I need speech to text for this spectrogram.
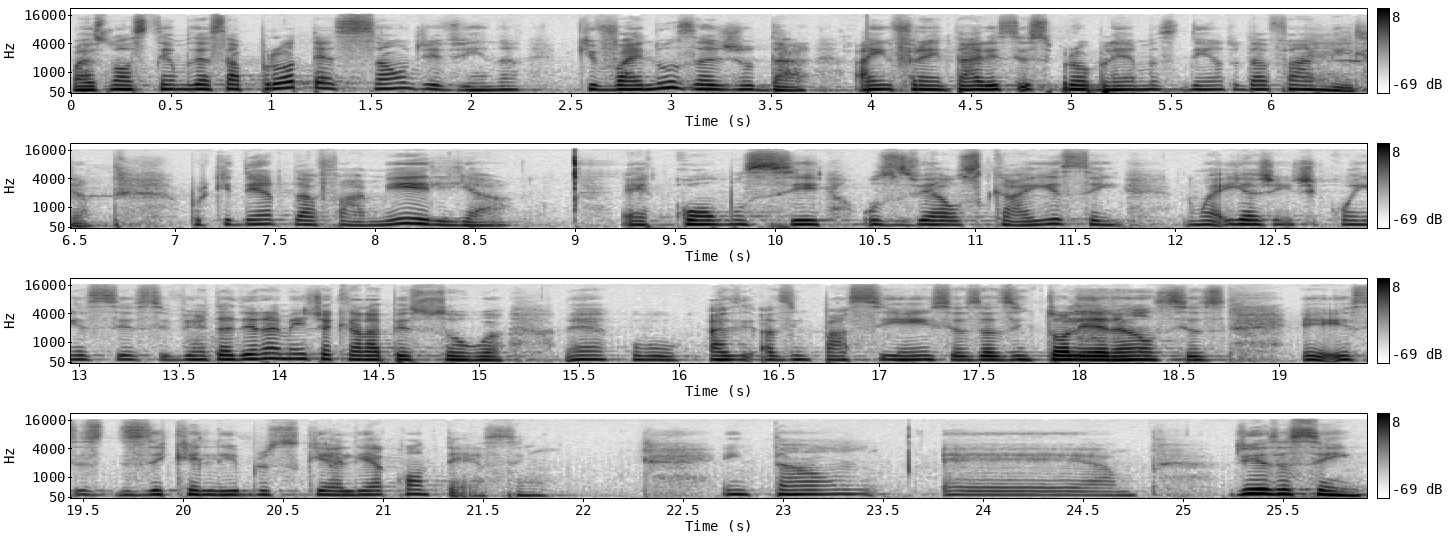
Mas nós temos essa proteção divina que vai nos ajudar a enfrentar esses problemas dentro da família, porque dentro da família é como se os véus caíssem é? e a gente conhecesse verdadeiramente aquela pessoa, né? o, as, as, impaciências, as intolerâncias, é, esses desequilíbrios que ali acontecem. Então, é, diz assim,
